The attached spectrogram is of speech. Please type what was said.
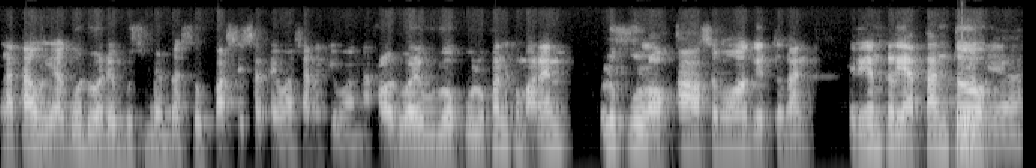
nggak tahu ya, gue 2019 lupa sih Satya Wacana gimana. Kalau 2020 kan kemarin lu full lokal semua gitu kan. Jadi kan kelihatan tuh Iya.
